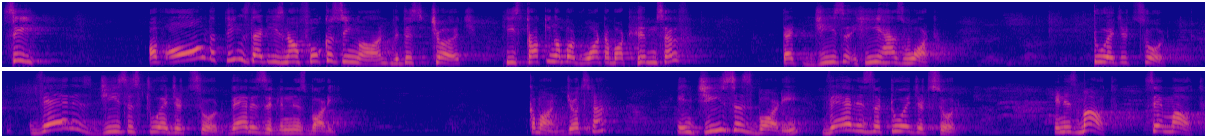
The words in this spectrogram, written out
See, of all the things that he's now focusing on with this church, he's talking about what about himself? That Jesus, he has what? two edged sword. Where is Jesus' two edged sword? Where is it in his body? Come on, Jyotsna. In Jesus' body, where is the two edged sword? In his mouth. Say mouth.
